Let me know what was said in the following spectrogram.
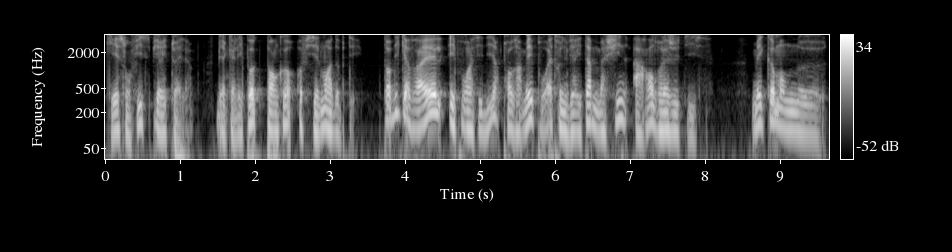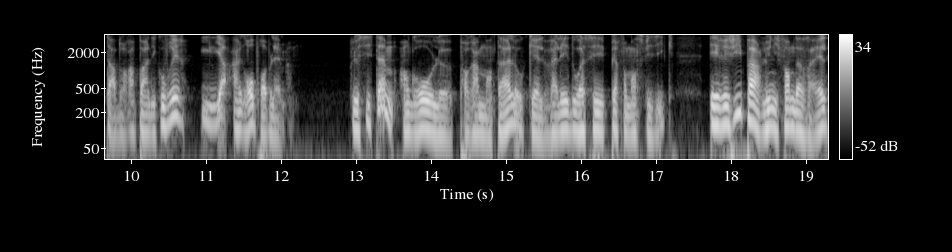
qui est son fils spirituel, bien qu'à l'époque pas encore officiellement adopté. Tandis qu'Azrael est pour ainsi dire programmé pour être une véritable machine à rendre la justice. Mais comme on ne tardera pas à découvrir, il y a un gros problème. Le système, en gros le programme mental auquel Valet doit ses performances physiques, est régi par l'uniforme d'Azrael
